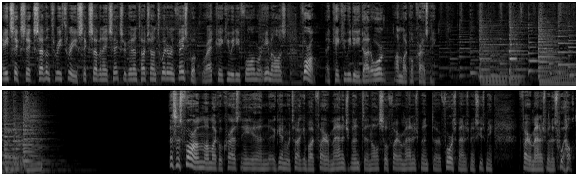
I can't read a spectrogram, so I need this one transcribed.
866 733 6786 or get in touch on Twitter and Facebook. We're at KQED Forum or email us forum at kqed.org. I'm Michael Krasny. This is Forum. I'm Michael Krasny, and again, we're talking about fire management and also fire management, or forest management, excuse me, fire management as well,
